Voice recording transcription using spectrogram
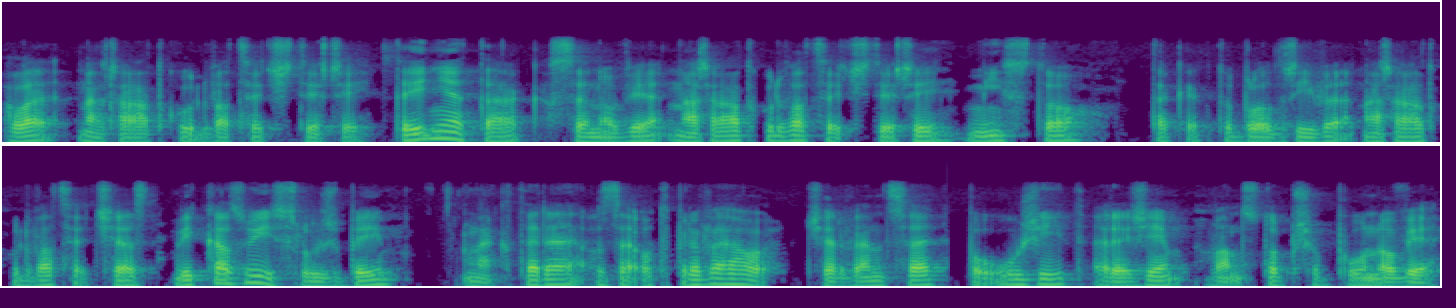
ale na řádku 24. Stejně tak se nově na řádku 24 místo tak jak to bylo dříve na řádku 26, vykazují služby, na které lze od 1. července použít režim One Stop Shopu nově.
